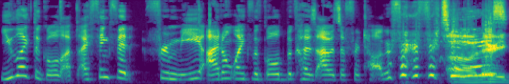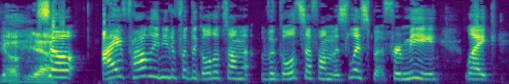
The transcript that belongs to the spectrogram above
you like the gold up. I think that for me, I don't like the gold because I was a photographer for two oh, years. there you go. Yeah, So I probably need to put the gold ups on the gold stuff on this list. But for me, like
